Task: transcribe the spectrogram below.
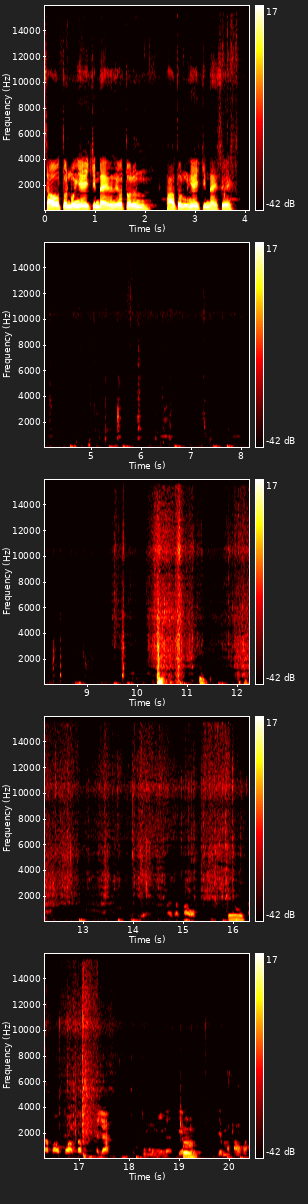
เสาต้นบางใหญ่กินได้เดี๋ยวต้นพร้าต้นบางใหญ่กินได้เสยกระเป๋าอืมกระเป๋าพร้อมครับขยะจุ่มมันนี่แหละเก็บเก็บมาเผาก่อน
